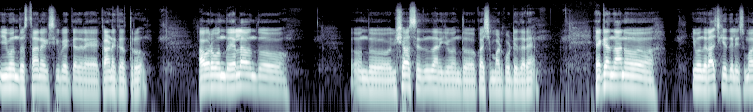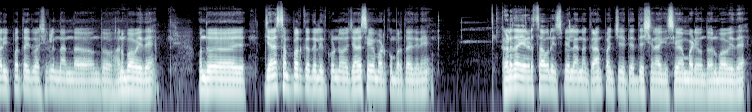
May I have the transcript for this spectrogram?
ಈ ಒಂದು ಸ್ಥಾನಕ್ಕೆ ಸಿಗಬೇಕಾದ್ರೆ ಕಾರಣಕರ್ತರು ಅವರ ಒಂದು ಎಲ್ಲ ಒಂದು ಒಂದು ವಿಶ್ವಾಸದಿಂದ ನನಗೆ ಒಂದು ಅವಕಾಶ ಮಾಡಿಕೊಟ್ಟಿದ್ದಾರೆ. ಯಾಕಂದ್ರೆ ನಾನು ಈ ಒಂದು ರಾಜಕೀಯದಲ್ಲಿ ಸುಮಾರು ಇಪ್ಪತ್ತೈದು ವರ್ಷಗಳಿಂದ ನನ್ನ ಒಂದು ಅನುಭವ ಇದೆ. ಒಂದು, ಜನಸಂಪರ್ಕದಲ್ಲಿ ಇದ್ಕೊಂಡು ಜನಸೇವೆ ಮಾಡ್ಕೊಂಡು ಬರ್ತಾಯಿದ್ದೀನಿ ಕಳೆದ ಎರಡು ಸಾವಿರ ಇಸ್ವಿಯಲ್ಲಿ ನಾನು ಗ್ರಾಮ ಪಂಚಾಯತಿ ಅಧ್ಯಕ್ಷನಾಗಿ ಸೇವೆ ಮಾಡಿ ಒಂದು ಅನುಭವ ಇದೆ.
